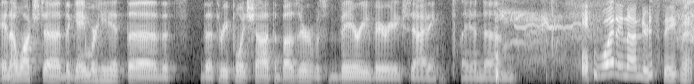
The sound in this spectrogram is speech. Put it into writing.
And I watched uh, the game where he hit the the the three point shot at the buzzer. It was very very exciting. And um, what an understatement!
